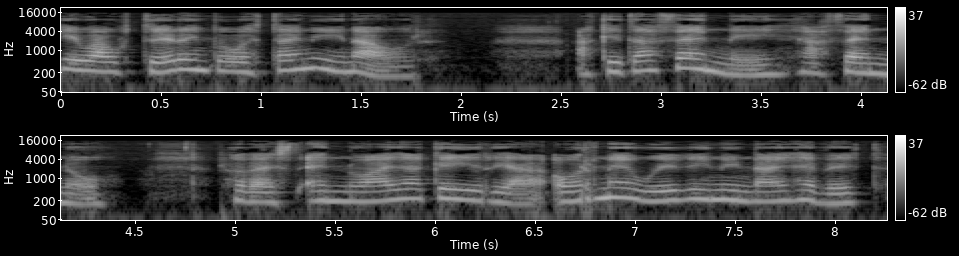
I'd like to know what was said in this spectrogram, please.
yw awdur ein bywydau ni nawr, a gyda dathenni a thenw, rhoddest enwau a geiriau o'r newydd i ninnau hefyd.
